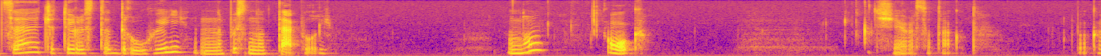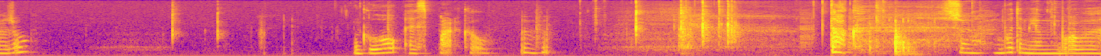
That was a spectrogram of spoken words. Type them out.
Це 402 написано теплий. Ну, ок. Ще раз отак от покажу. Glow a Sparkle. Угу. Так, що, будемо я брови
